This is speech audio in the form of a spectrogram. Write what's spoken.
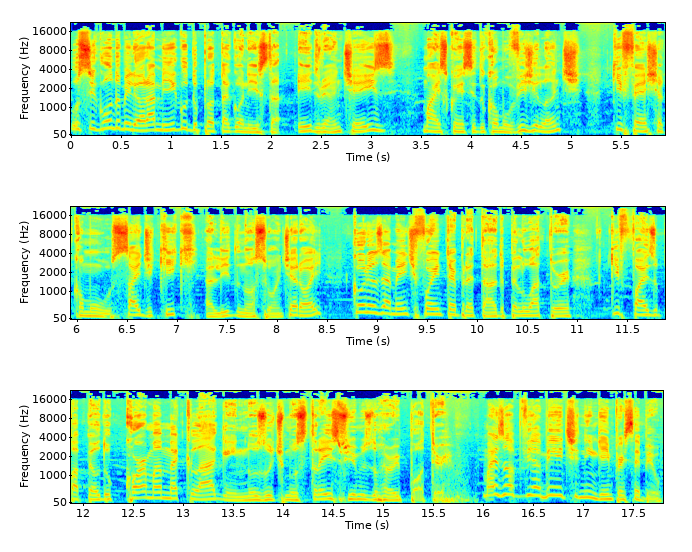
O segundo melhor amigo do protagonista Adrian Chase, mais conhecido como Vigilante, que fecha como o sidekick ali do nosso anti-herói, curiosamente foi interpretado pelo ator que faz o papel do Cormac McLaggen nos últimos três filmes do Harry Potter. Mas obviamente ninguém percebeu.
